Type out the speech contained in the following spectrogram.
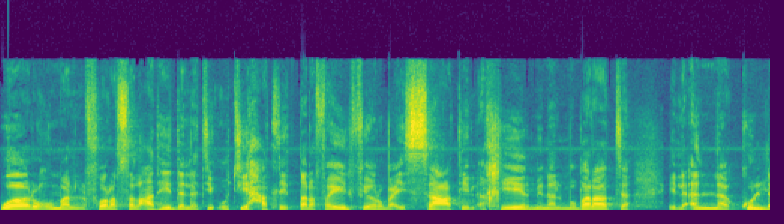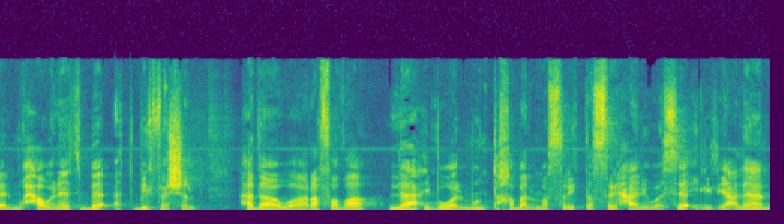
ورغم الفرص العديدة التي أتيحت للطرفين في ربع الساعة الأخير من المباراة إلا أن كل المحاولات باءت بالفشل. هذا ورفض لاعبو المنتخب المصري التصريح لوسائل الإعلام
